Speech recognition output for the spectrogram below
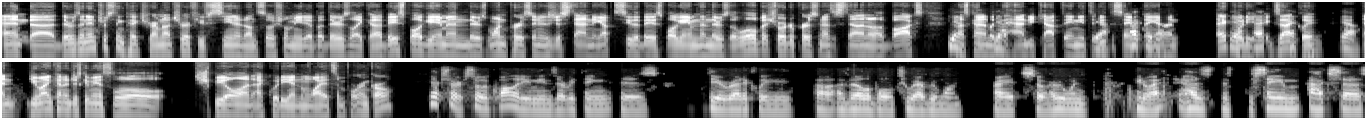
And uh, there was an interesting picture. I'm not sure if you've seen it on social media, but there's like a baseball game, and there's one person who's just standing up to see the baseball game. And then there's a little bit shorter person who has to stand on a box. And that's kind of like the handicap. They need to do the same equity. thing. And equity, equity. exactly. Equity. Yeah. And do you mind kind of just giving us a little spiel on equity and why it's important, Carl? Yeah, sure. So equality means everything is theoretically uh, available to everyone, right? So everyone, you know, has the, the same access,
